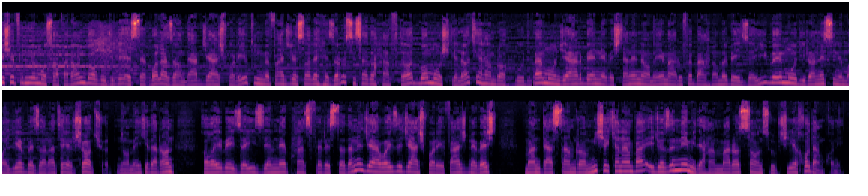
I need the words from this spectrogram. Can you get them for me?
نمایش فیلم مسافران با وجود استقبال از آن در جشنواره فیلم فجر سال 1370 با مشکلاتی همراه بود و منجر به نوشتن نامه معروف بهرام بیزایی به مدیران سینمایی وزارت ارشاد شد. نامه‌ای که در آن آقای بیزایی ضمن پس فرستادن جوایز جشنواره فجر نوشت من دستم را میشکنم و اجازه نمی‌دهم مرا سانسورچی خودم کنید.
